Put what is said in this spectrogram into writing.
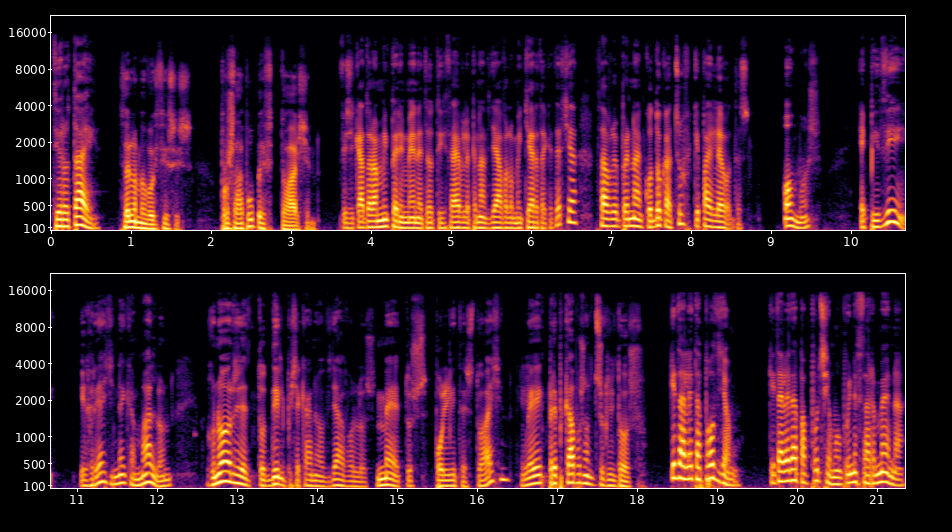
Τη ρωτάει, Θέλω να με βοηθήσεις. Προς τα πού πέφτει το άχεν; Φυσικά τώρα μην περιμένετε ότι θα έβλεπε ένα διάβολο με κέρατα και τέτοια, θα έβλεπε ένα κοντό κατσούφι και πάει λέγοντας. Όμως, επειδή η γριά γυναίκα μάλλον γνώριζε τον deal που είχε κάνει ο διάβολος με τους πολίτες του Άχεν, λέει πρέπει κάπως να τους γλιτώσω. Κοίτα λέει τα πόδια μου. Κοίτα λέει τα παπούτσια μου που είναι φθαρμένα.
